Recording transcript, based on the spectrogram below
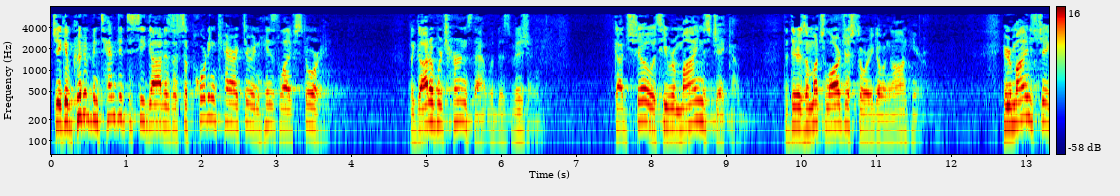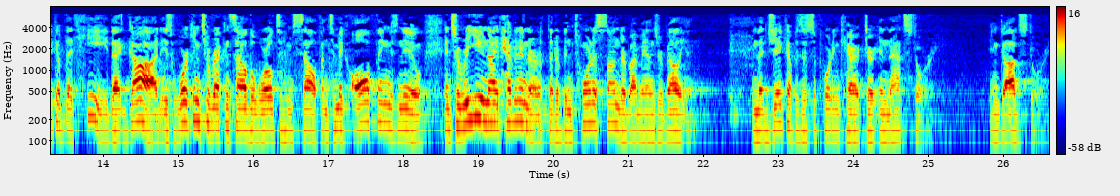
Jacob could have been tempted to see God as a supporting character in his life story. But God overturns that with this vision. God shows, He reminds Jacob that there is a much larger story going on here. He reminds Jacob that he, that God, is working to reconcile the world to himself and to make all things new and to reunite heaven and earth that have been torn asunder by man's rebellion. And that Jacob is a supporting character in that story, in God's story.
